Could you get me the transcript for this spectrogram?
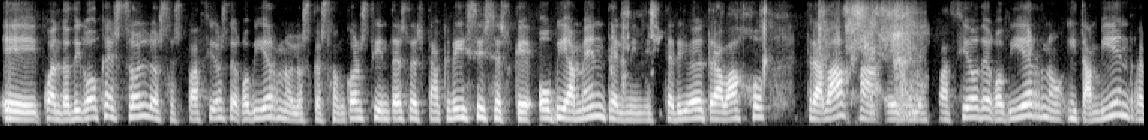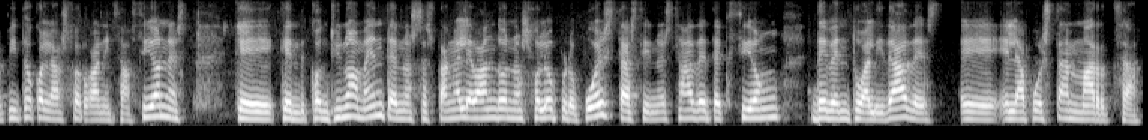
Eh, cuando digo que son los espacios de gobierno los que son conscientes de esta crisis, es que obviamente el Ministerio de Trabajo trabaja en el espacio de gobierno y también, repito, con las organizaciones que, continuamente nos están elevando no solo propuestas, sino esa detección de eventualidades eh, en la puesta en marcha.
